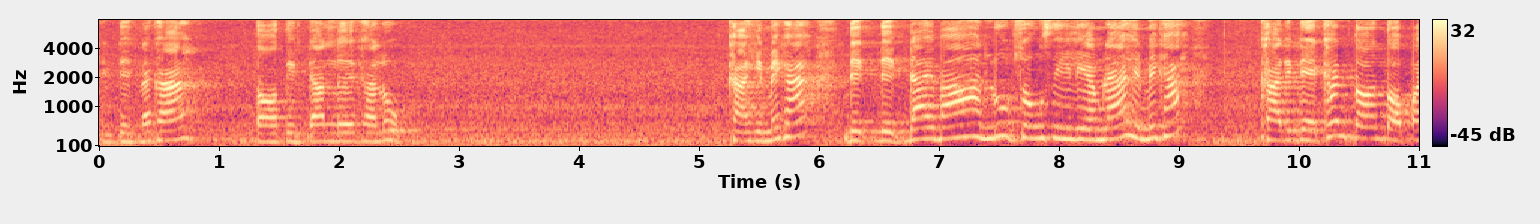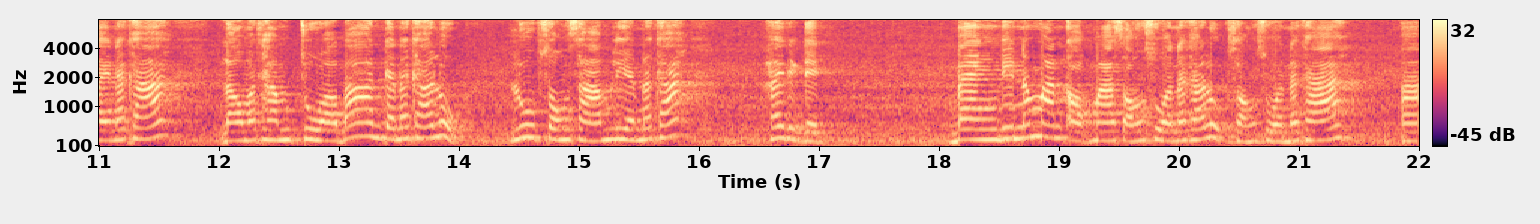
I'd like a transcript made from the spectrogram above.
เด็กๆนะคะ ต่อติดกันเลยค่ะลูก ค่ะเห็นไหมคะ เด็กๆได้บ้านรูปทรงสี่เหลี่ยมแล้วเห็นไหมคะค่ะเด็กๆขั้นตอนต่อไปนะคะ เรามาทำจั่วบ้านกันนะคะ ลูกรูปทรงสามเหลี่ยมนะคะ ให้เด็กๆ แบ่งดินน้ำมันออกมาสองส่วนนะคะ ลูกสองส่วนนะคะอ่า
